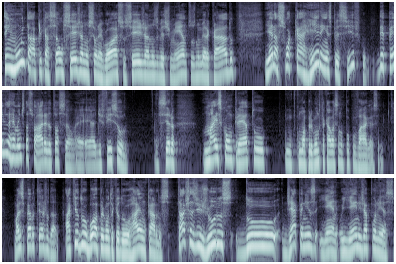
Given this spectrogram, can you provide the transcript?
tem muita aplicação, seja no seu negócio, seja nos investimentos, no mercado. E aí, na sua carreira em específico, depende realmente da sua área de atuação. É, é difícil ser mais concreto com uma pergunta que acaba sendo um pouco vaga, assim. Mas espero ter ajudado. Aqui do boa pergunta aqui do Ryan Carlos. Taxas de juros do Japanese Yen, o Yen japonês.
